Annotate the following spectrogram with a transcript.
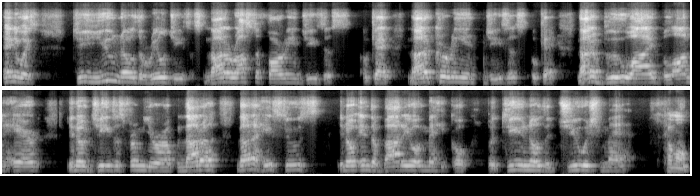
anyways, do you know the real Jesus? Not a Rastafarian Jesus, okay? Not a Korean Jesus, okay? Not a blue-eyed, blonde-haired, you know, Jesus from Europe. Not a not a Jesus, you know, in the barrio of Mexico. But do you know the Jewish man? Come on.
